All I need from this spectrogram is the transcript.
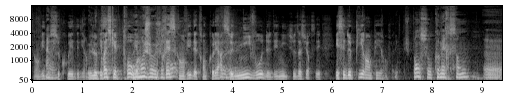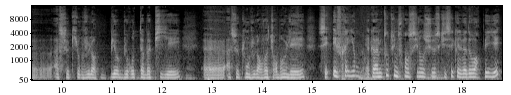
Tu as envie de ah secouer, de dire. Le presque est trop. Mais hein. moi, je, presque envie d'être en colère à ce niveau de déni. Je vous assure, c'est et c'est de pire en pire. En fait. Je pense aux commerçants, euh, à ceux qui ont vu leur bureau de tabac pillé. Euh, à ceux qui ont vu leur voiture brûlée. C'est effrayant. Il y a quand même toute une France silencieuse qui sait qu'elle va devoir payer.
